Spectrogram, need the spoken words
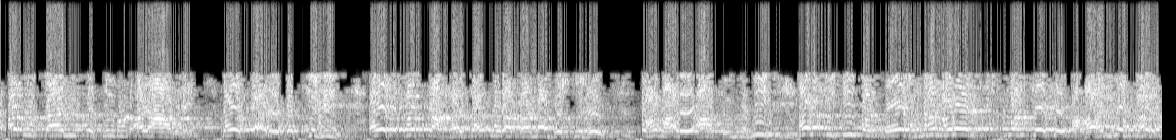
ابو طالب کثیر العیال ہے بہت سارے بچے ہیں اور سب کا خرچہ پورا کرنا مشکل ہے۔ تو ہمارے آنسو میں بھی ہر کسی پر بوجھ نہ بڑھے۔ مکے کے پہاڑیوں پر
